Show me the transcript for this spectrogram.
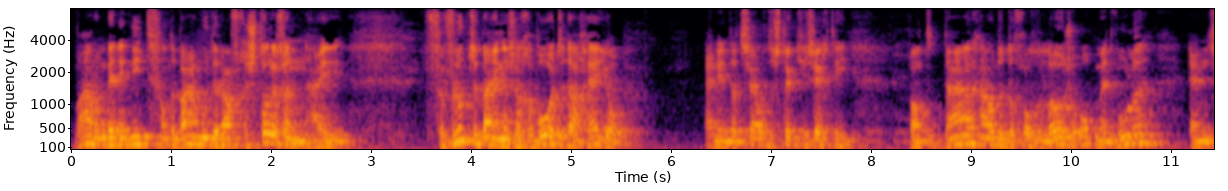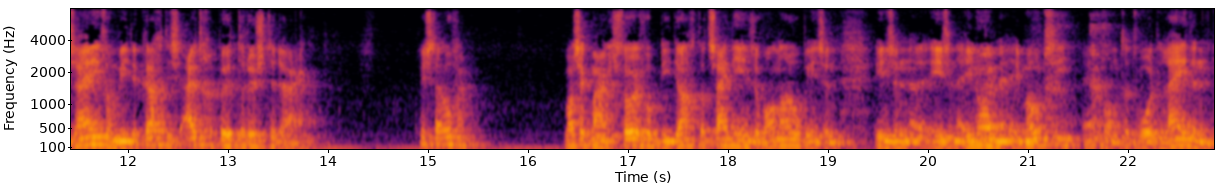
Waarom ben ik niet van de baarmoeder af gestorven? Hij vervloekte bijna zijn geboortedag, hè Job? En in datzelfde stukje zegt hij: Want daar houden de goddelozen op met woelen, en zij van wie de kracht is uitgeput, rusten daar. Is het over? Was ik maar gestorven op die dag, dat zei hij in zijn wanhoop, in zijn, in zijn, eh, in zijn enorme emotie. Hè? Want het woord lijden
